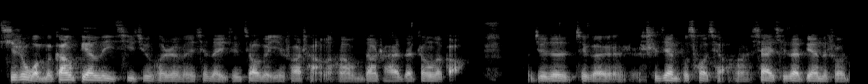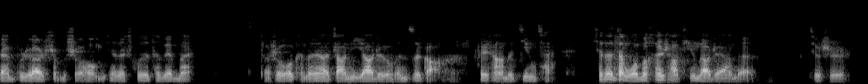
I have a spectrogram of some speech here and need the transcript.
其实我们刚编了一期《君和人文》，现在已经交给印刷厂了哈。我们当时还在征了稿，我觉得这个时间不凑巧哈。下一期再编的时候，但不知道是什么时候。我们现在出的特别慢，到时候我可能要找你要这个文字稿啊，非常的精彩。现在但我们很少听到这样的，就是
